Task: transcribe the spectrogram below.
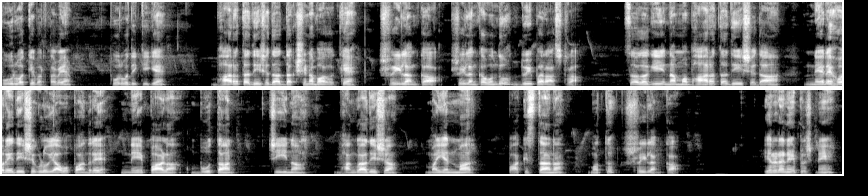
ಪೂರ್ವಕ್ಕೆ ಬರ್ತವೆ. ಪೂರ್ವ ದಿಕ್ಕಿಗೆ ಭಾರತ ದೇಶದ ದಕ್ಷಿಣ ಭಾಗಕ್ಕೆ ಶ್ರೀಲಂಕಾ. ಶ್ರೀಲಂಕಾ ಒಂದು ದ್ವೀಪ ರಾಷ್ಟ್ರ ಸೊ ಹಾಗಾಗಿ ನಮ್ಮ ಭಾರತ ದೇಶದ ನೆರೆಹೊರೆ ದೇಶಗಳು ಯಾವಪ್ಪ ಅಂದರೆ ನೇಪಾಳ, ಭೂತಾನ್, ಚೀನಾ ಬಾಂಗ್ಲಾದೇಶ, ಮಯನ್ಮಾರ್, ಪಾಕಿಸ್ತಾನ ಮತ್ತು ಶ್ರೀಲಂಕಾ. ಎರಡನೇ ಪ್ರಶ್ನೆ,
